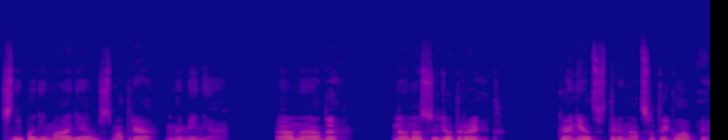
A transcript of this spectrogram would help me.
с непониманием смотря на меня. А надо. На нас идет рейд. Конец 13 главы.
